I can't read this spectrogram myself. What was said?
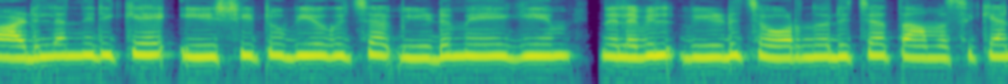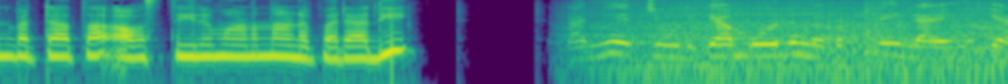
പാടില്ലെന്നിരിക്കെ ഈ ഷീറ്റ് ഉപയോഗിച്ച് വീട് മേയുകയും നിലവിൽ വീട് ചോർന്നൊലിച്ച് താമസിക്കാൻ പറ്റാത്ത അവസ്ഥയിലുമാണെന്നാണ് പരാതി. കഞ്ഞി വെച്ച് കുടിക്കാൻ പോലും നിവൃത്തിയില്ല എനിക്ക്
